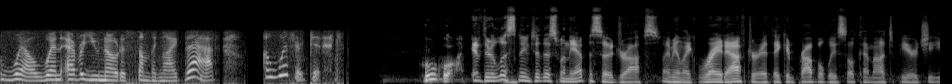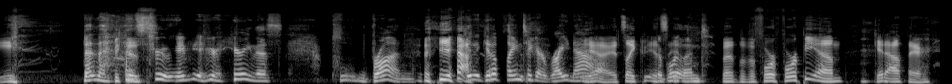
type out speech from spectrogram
Well, whenever you notice something like that, a wizard did it. Cool, cool. If they're listening to this when the episode drops, I mean, like right after it, they can probably still come out to PRGE. That, that's Because- true. If, if you're hearing this, pl- run. yeah. Get, get a plane ticket right now. Yeah, it's like it's Portland. but, but before 4 p.m., get out there.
